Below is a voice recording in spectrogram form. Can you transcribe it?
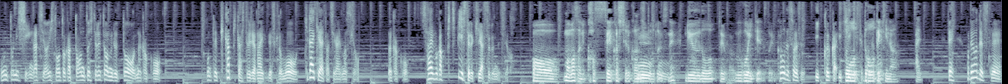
本当に芯が強い人とかドンとしてる人を見ると、なんかこう、本当にピカピカしてるじゃないですけども、キラキラとは違いますよ。なんかこう、細胞がピチピチしてる気がするんですよ。ああ、まあまさに活性化してる感じってことですね。流動というか、動いてるというかそう、です、そうです。一個一個が生き生動きしてる、ね。動的な。で、これをですね、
